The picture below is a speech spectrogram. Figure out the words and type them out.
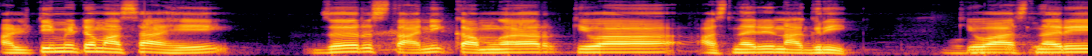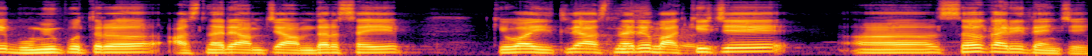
अल्टिमेटम असा आहे जर स्थानिक कामगार किंवा असणारे नागरिक किंवा असणारे भूमिपुत्र असणारे आमचे आमदार साहेब किंवा इथले असणारे बाकीचे सहकारी त्यांचे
